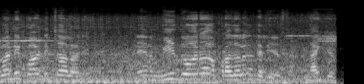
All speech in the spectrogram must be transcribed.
ఇవన్నీ పాటించాలని నేను మీ ద్వారా ప్రజలకు తెలియజేస్తాను. Thank you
